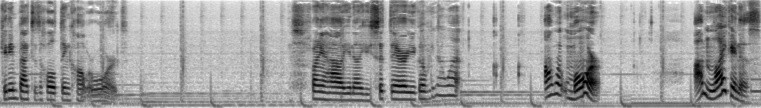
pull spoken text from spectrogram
getting back to the whole thing called rewards. It's funny how, you know, you sit there, you go, you know what? I want more. I'm liking this.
